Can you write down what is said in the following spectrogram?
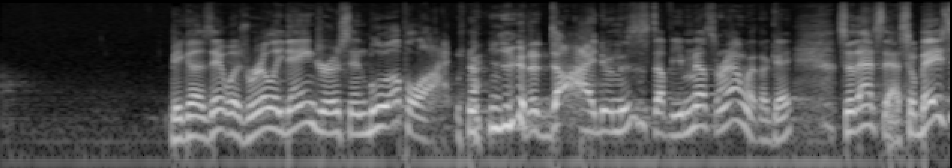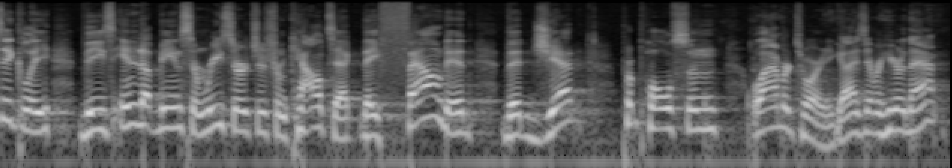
because it was really dangerous and blew up a lot. You're going to die doing this stuff you mess around with, okay? So that's that. So basically, these ended up being some researchers from Caltech. They founded the Jet Propulsion Laboratory. You guys ever hear that?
